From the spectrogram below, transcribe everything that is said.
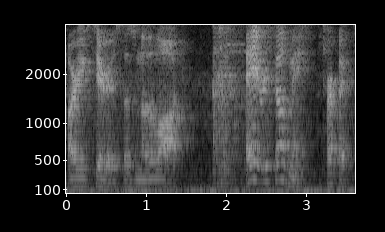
Are you serious? There's another lock. Hey, it refilled me. Perfect.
